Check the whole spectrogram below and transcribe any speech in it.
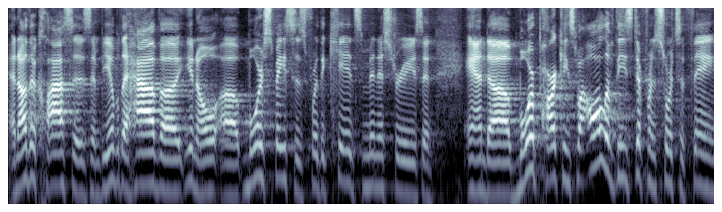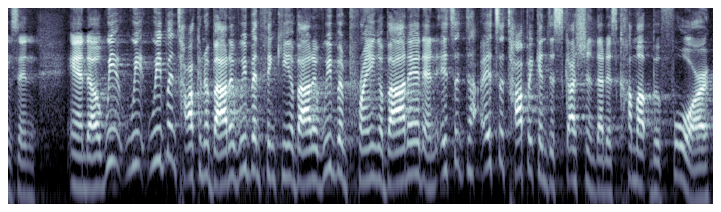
and other classes and be able to have, uh, you know, uh, more spaces for the kids' ministries and, and uh, more parking spots, all of these different sorts of things. And, and uh, we, we, we've been talking about it, we've been thinking about it, we've been praying about it, and it's a, it's a topic and discussion that has come up before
